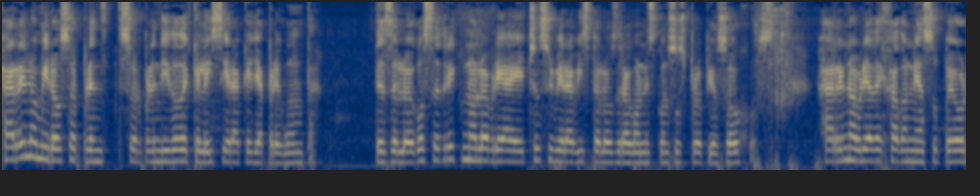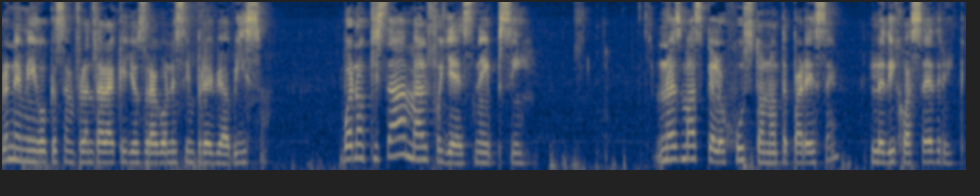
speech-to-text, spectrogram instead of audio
Harry lo miró sorprendido de que le hiciera aquella pregunta. Desde luego Cedric no lo habría hecho si hubiera visto a los dragones con sus propios ojos. Harry no habría dejado ni a su peor enemigo que se enfrentara a aquellos dragones sin previo aviso. Bueno, quizá a Malfoy y a Snape sí, no es más que lo justo, ¿no te parece? le dijo a Cedric.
